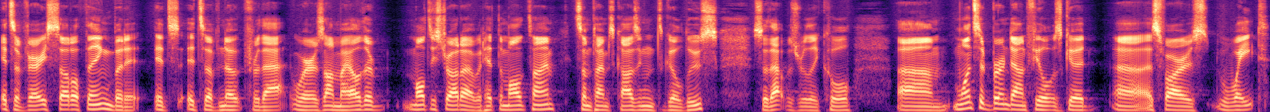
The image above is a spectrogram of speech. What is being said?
it's a very subtle thing, but it, it's it's of note for that. Whereas on my other multistrada, I would hit them all the time, sometimes causing them to go loose. So that was really cool. Um, once it burned down fuel, it was good uh, as far as weight.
